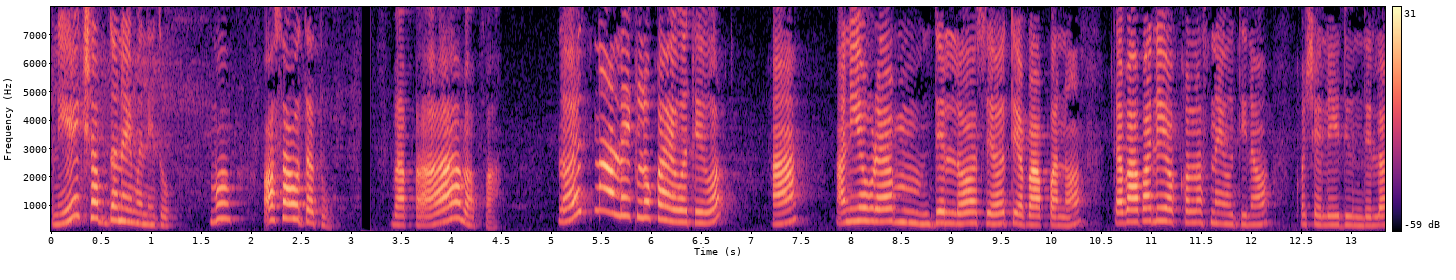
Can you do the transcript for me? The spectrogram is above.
आणि एक शब्द नाही म्हणे तो. मग असा होता तो. बापा बापा. लयच नालायक लोक आहे होते हो. हा? आणि एवढं दिलं असे हो त्या बापानं. त्या बापाला अक्कलच नाही होती ना हो. कशाला देऊन दिलं.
